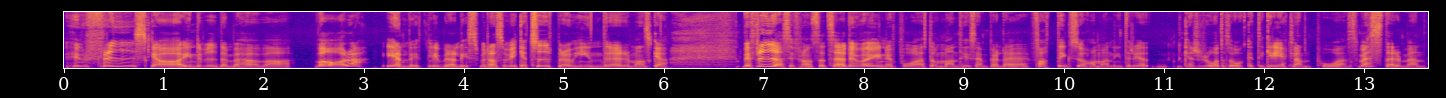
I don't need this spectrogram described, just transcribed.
hur fri ska individen behöva vara enligt liberalismen? Alltså vilka typer av hinder man ska befrias ifrån så att säga. Du var ju inne på att om man till exempel är fattig så har man inte kanske råd att åka till Grekland på en semester. Men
